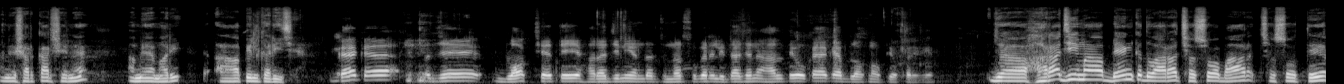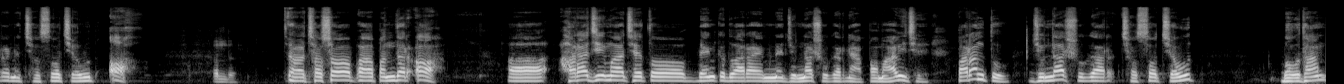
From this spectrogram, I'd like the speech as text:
અને સરકારશ્રીને અમે અમારી અપીલ કરી છે. કયા કયા જે બ્લોક છે તે હરાજીની અંદર જુન્નર સુગરે લીધા છે અને હાલ તેઓ કયા કયા બ્લોકનો ઉપયોગ કરી રહ્યા હરાજીમાં બેંક દ્વારા છસો બાર છસો તેર અને છસો ચૌદ અ. પંદર. છસો પંદર અ. અ, હરાજીમાં છે તો બેંક દ્વારા એમને જુન્નાર સુગરને આપવામાં આવી છે. પરંતુ જુન્નાર સુગર છસો ચૌદ બૌધાન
